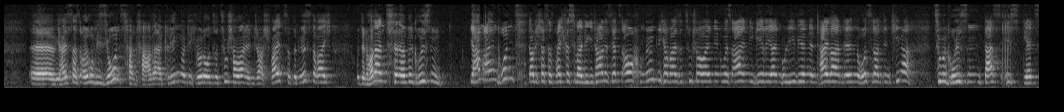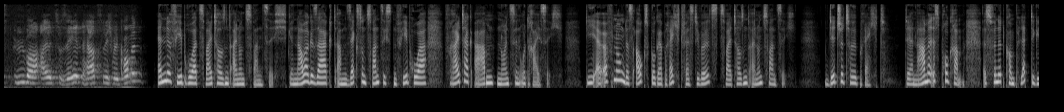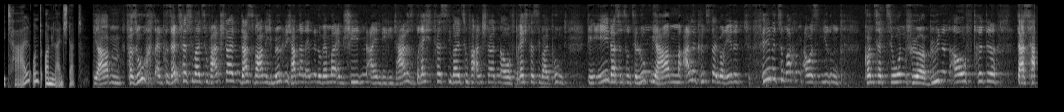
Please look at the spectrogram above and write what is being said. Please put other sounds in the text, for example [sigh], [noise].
äh, wie heißt das, Eurovisionsfanfare erklingen und ich würde unsere Zuschauer in der Schweiz und in Österreich und in Holland äh, begrüßen. Wir haben allen Grund, dadurch, dass das Brechtfestival digital ist, jetzt auch möglicherweise Zuschauer in den USA, in Nigeria, in Bolivien, in Thailand, in Russland, in China zu begrüßen. Das ist jetzt überall zu sehen. Herzlich willkommen. Ende Februar 2021, genauer gesagt am 26. Februar, Freitagabend 19.30 Uhr. Die Eröffnung des Augsburger Brecht Festivals 2021. Digital Brecht. Der Name ist Programm. Es findet komplett digital und online statt. Wir haben versucht, ein Präsenzfestival zu veranstalten. Das war nicht möglich, haben dann Ende November entschieden, ein digitales Brecht-Festival zu veranstalten auf brechtfestival.de. Das ist uns gelungen. Wir haben alle Künstler überredet, Filme zu machen aus ihren Konzeptionen für Bühnenauftritte. Das hat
